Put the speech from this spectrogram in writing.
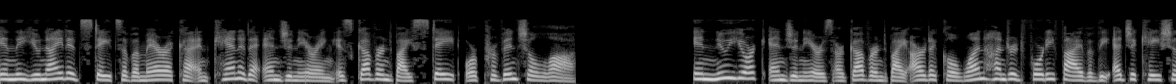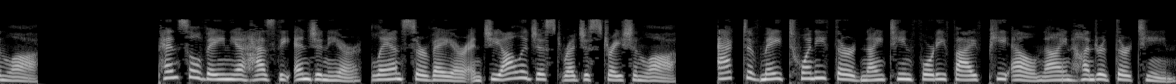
In the United States of America and Canada engineering is governed by state or provincial law. In New York engineers are governed by Article 145 of the Education Law. Pennsylvania has the engineer, land surveyor and geologist registration law. Act of May 23, 1945 PL 913,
